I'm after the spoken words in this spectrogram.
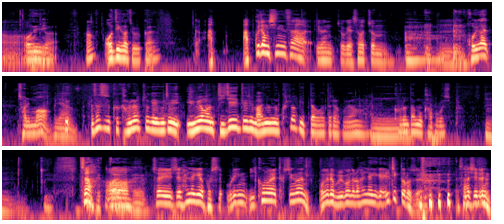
어, 어디가 어? 어디가 좋을까요? 그러니까 앞 압구정 신사 이런 쪽에서 좀 아, 음, 거기가 젊어, 그냥. 사실 그 강남 쪽에 굉장히 유명한 DJ들이 많이 오는 클럽이 있다고 하더라고요. 음. 그런데 한번 가보고 싶어. 음. 자, 백과요. 어, 예. 저희 이제 할 얘기가 벌써 우린 이 코너의 특징은 오늘의 물건으로 할 얘기가 일찍 떨어져요. 사실은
